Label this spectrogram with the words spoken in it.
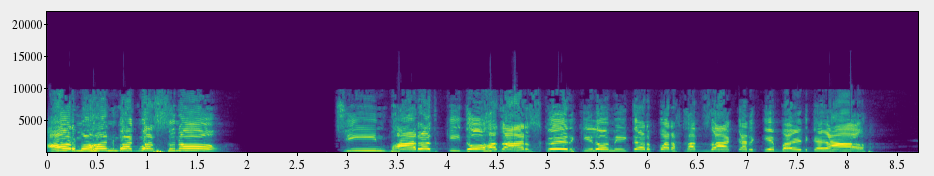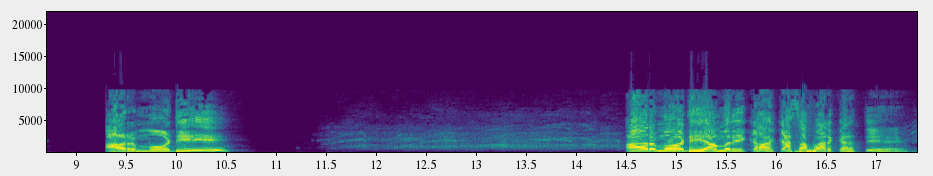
और मोहन भगवत सुनो, चीन भारत की 2000 स्क्वायर किलोमीटर पर कब्जा करके बैठ गया। और मोदी? और मोदी अमेरिका का सफ़र करते हैं।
